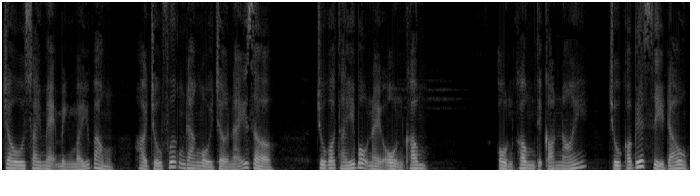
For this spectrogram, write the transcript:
Châu xoay mẹ mình mấy vòng, Hỏi chú Phước đang ngồi chờ nãy giờ. Chú có thấy bộ này ổn không? Ổn không thì con nói, Chú có biết gì đâu.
